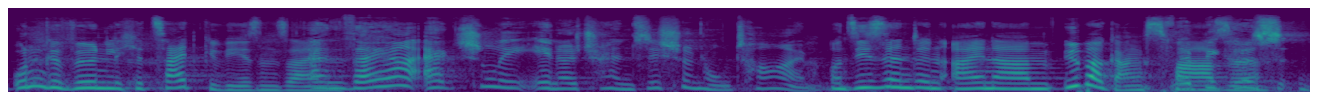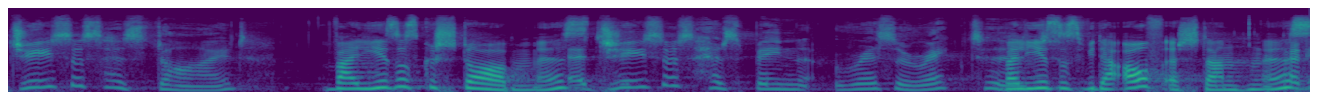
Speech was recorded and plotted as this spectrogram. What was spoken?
ungewöhnliche Zeit gewesen sein. And they are actually in a transitional time. Und sie sind in einer Übergangsphase, Because Jesus has died, weil Jesus gestorben uh, ist, resurrected, weil Jesus wieder auferstanden ist,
